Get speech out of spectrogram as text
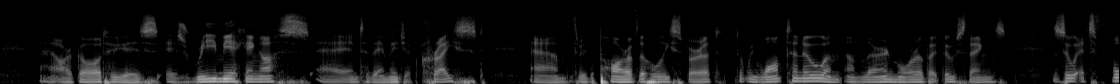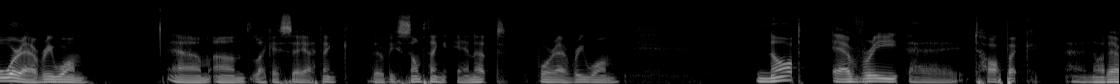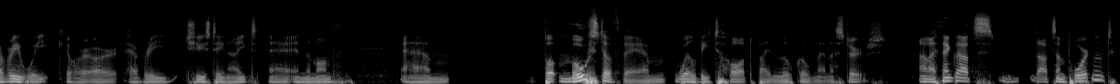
uh, our God who is, is remaking us uh, into the image of Christ. Um, through the power of the Holy Spirit, that we want to know and, and learn more about those things. So it's for everyone. Um, and like I say, I think there'll be something in it for everyone. Not every uh, topic, uh, not every week or, or every Tuesday night uh, in the month, um, but most of them will be taught by local ministers. And I think that's that's important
